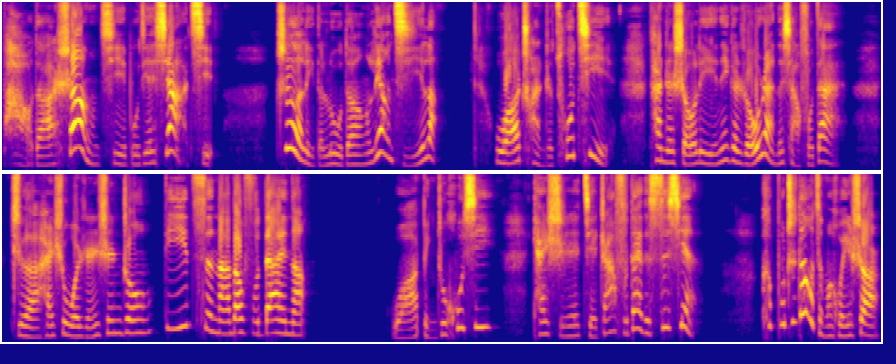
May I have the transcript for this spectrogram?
跑得上气不接下气。这里的路灯亮极了，我喘着粗气，看着手里那个柔软的小福袋。这还是我人生中第一次拿到福袋呢。我屏住呼吸，开始解扎福袋的丝线，可不知道怎么回事儿，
